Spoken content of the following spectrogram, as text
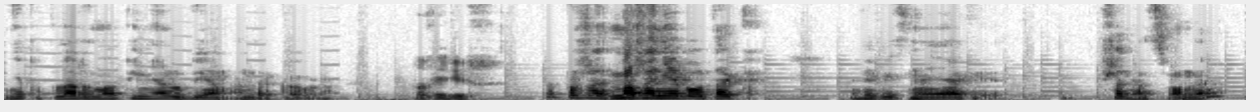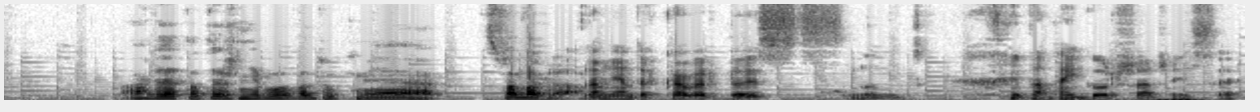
niepopularną opinią, lubiłem Undercover. O widzisz. No, może, może nie był tak wybitny jak przednie odsłony, ale to też nie było według mnie słaba gra. Dla mnie Undercover to jest no, chyba najgorsza część serii.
